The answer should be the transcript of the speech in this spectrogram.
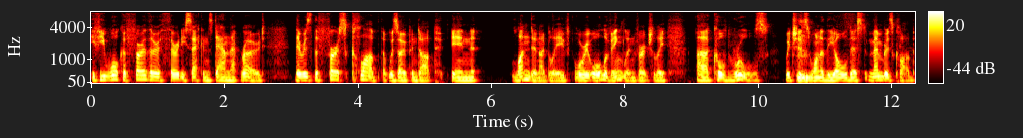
if you walk a further 30 seconds down that road, there is the first club that was opened up in London, I believe, or all of England virtually, uh, called Rules, which is one of the oldest members club.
